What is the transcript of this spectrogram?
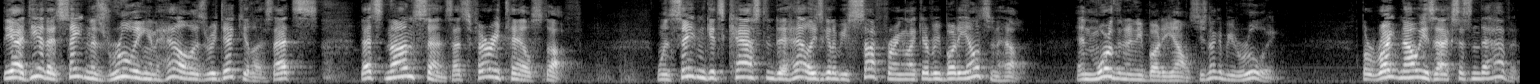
The idea that Satan is ruling in hell is ridiculous. That's, that's nonsense. That's fairy tale stuff. When Satan gets cast into hell, he's going to be suffering like everybody else in hell, and more than anybody else. He's not going to be ruling. But right now, he has access into heaven.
